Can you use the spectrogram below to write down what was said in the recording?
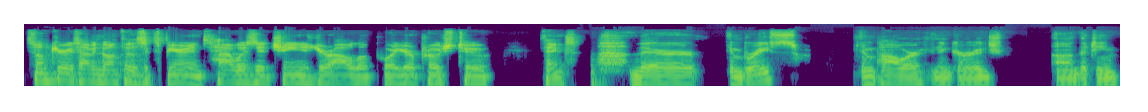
So I'm curious, having gone through this experience, how has it changed your outlook or your approach to things? Their embrace, empower, and encourage uh, the team.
